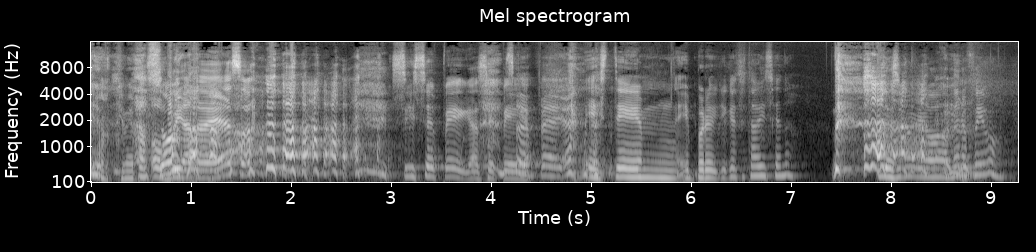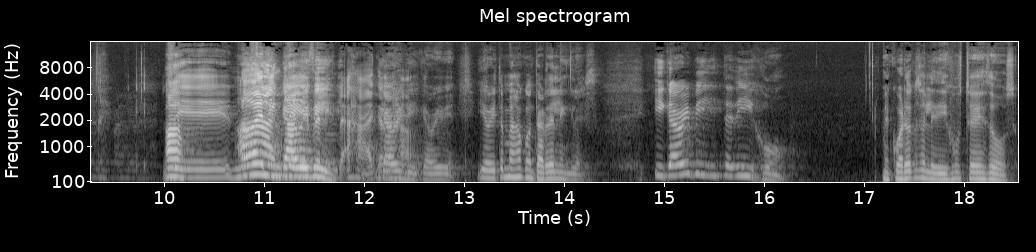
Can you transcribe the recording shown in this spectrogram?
Y yo, ¿qué me pasó? Olvídate de eso. Sí se pega, se pega. Se pega. Este, mm, pero ¿yo qué te estaba diciendo? Yo se me olvidó, ¿Dónde nos fuimos? De- no del inglés, Gary del inglés, ajá, Gary. Vee, Gary Vee. Y ahorita me vas a contar del inglés. Y Gary Vee te dijo, me acuerdo que se le dijo a ustedes dos,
